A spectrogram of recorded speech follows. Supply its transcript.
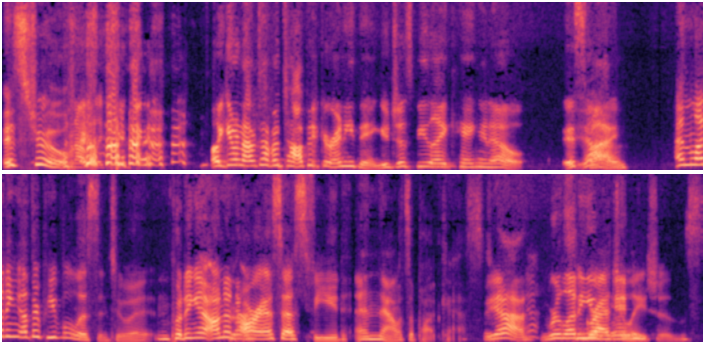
it's true. Like Like you don't have to have a topic or anything. You just be like hanging out. It's Yeah. fine. And letting other people listen to it and putting it on an Yeah. RSS feed, and now it's a podcast. Yeah, Yeah. we're letting you in Congratulations.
